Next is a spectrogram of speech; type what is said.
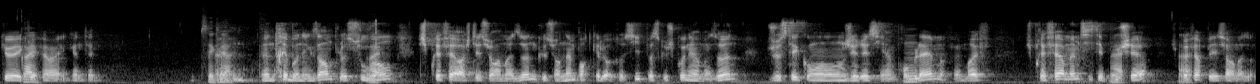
que avec le faire avec un C'est clair. Un, très bon exemple, souvent, je préfère acheter sur Amazon que sur n'importe quel autre site parce que je connais Amazon, je sais comment gérer s'il y a un problème, mhm. enfin bref. Je préfère, même si c'est plus cher, je préfère payer sur Amazon.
